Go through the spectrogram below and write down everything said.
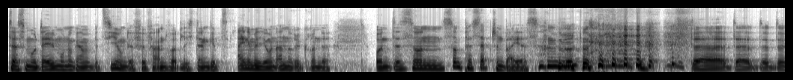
das Modell monogame Beziehung dafür verantwortlich. Dann gibt es eine Million andere Gründe. Und das ist so ein, so ein Perception Bias. Mhm. da, da, da, da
